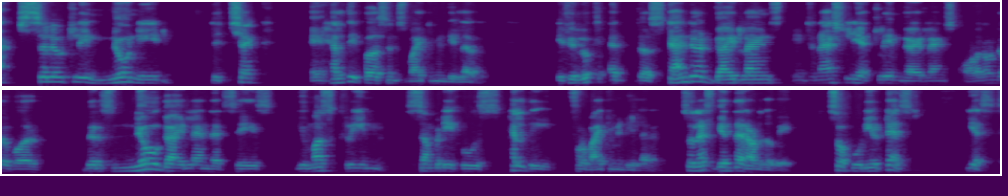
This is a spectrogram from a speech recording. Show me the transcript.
absolutely no need to check a healthy person's vitamin D level. If you look at the standard guidelines, internationally acclaimed guidelines all around the world, there is no guideline that says you must screen somebody who's healthy for vitamin D level. So let's get that out of the way. So who do you test? Yes,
